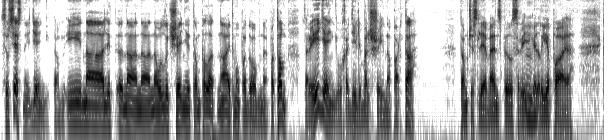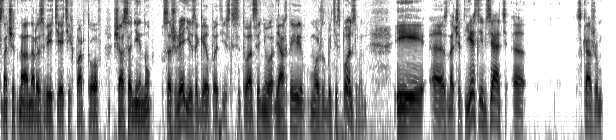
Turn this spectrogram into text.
существенные деньги там и на, на, на, на улучшение там полотна и тому подобное. Потом вторые деньги выходили большие на порта, в том числе Венспилс, Рига, mm-hmm. Лиепая значит, на, на развитие этих портов. Сейчас они, ну, к сожалению, из-за геополитической ситуации, не, ахти может быть использованы. И, э, значит, если взять, э, скажем,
